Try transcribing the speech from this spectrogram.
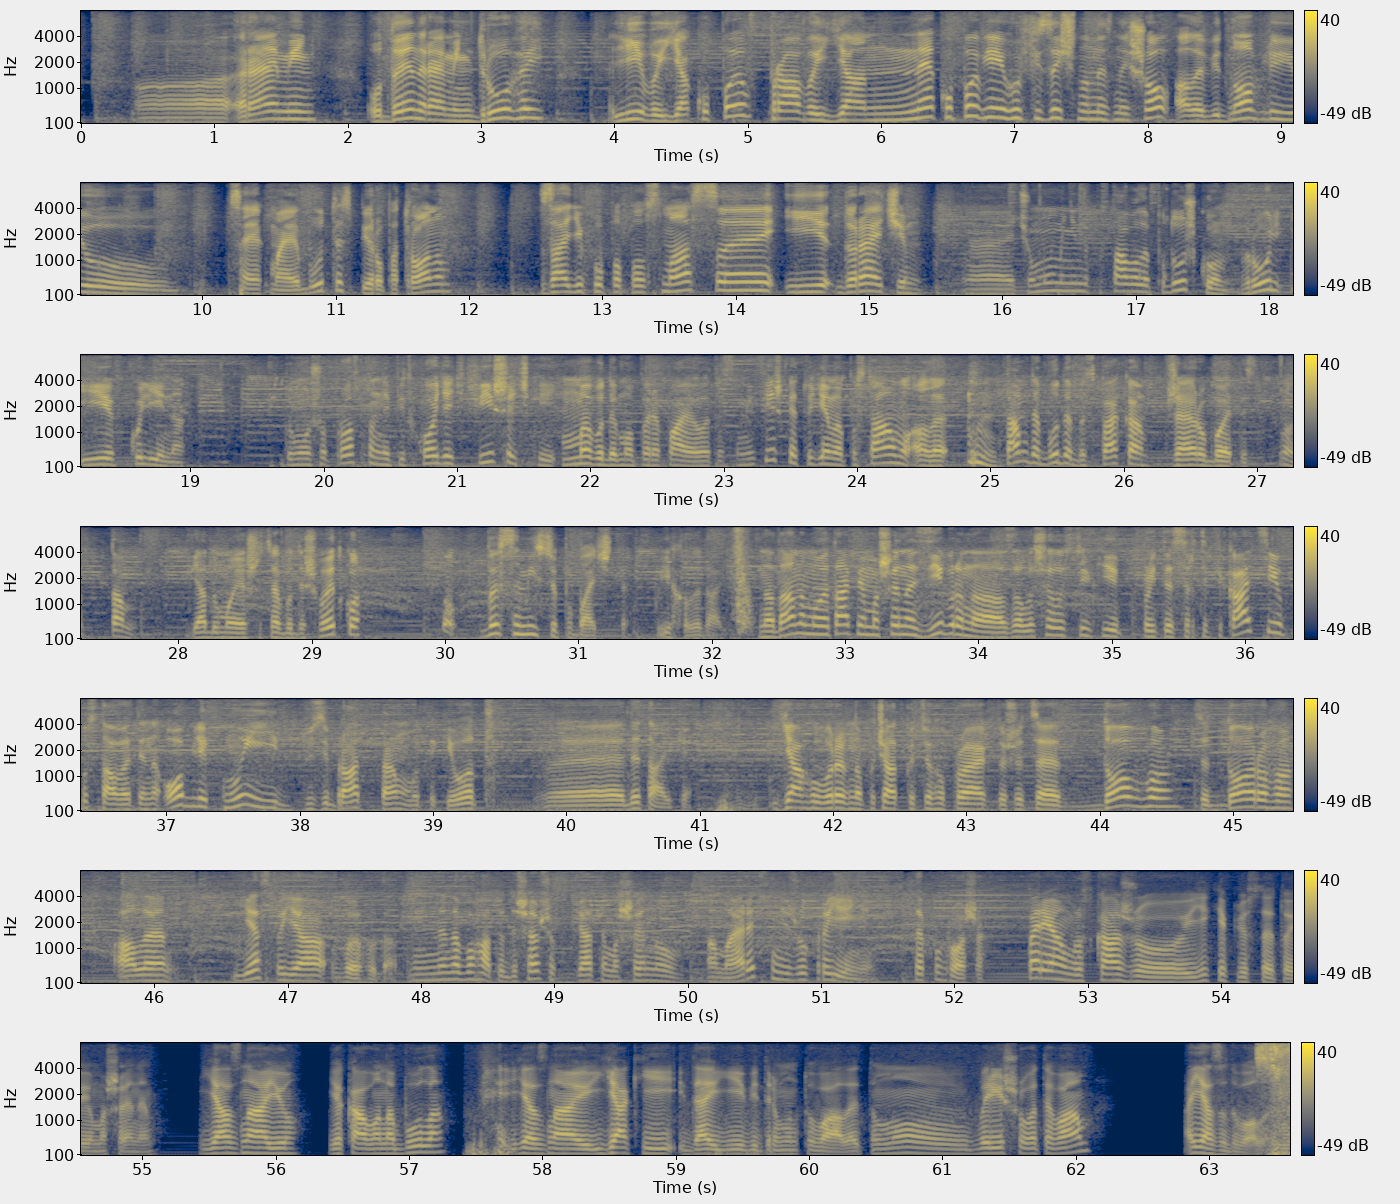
ремінь, один ремінь, другий. Лівий я купив, правий я не купив, я його фізично не знайшов, але відновлюю все як має бути з піропатроном. Ззаді купа пластмаси. І, до речі, е, чому мені не поставили подушку в руль і в коліна? Тому що просто не підходять фішечки. Ми будемо перепаювати самі фішки, тоді ми поставимо, але там, де буде безпека, вже робитись. Ну там я думаю, що це буде швидко. Ну, ви самі все побачите. Поїхали далі. На даному етапі машина зібрана, залишилось тільки пройти сертифікацію, поставити на облік, ну і зібрати там от от детальки. Я говорив на початку цього проекту, що це довго, це дорого, але є своя вигода. Не набагато дешевше купляти машину в Америці, ніж в Україні. Це по грошах. Тепер я вам розкажу, які плюси тої машини. Я знаю, яка вона була, я знаю, як її і де її відремонтували. Тому вирішувати вам, а я задоволений.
